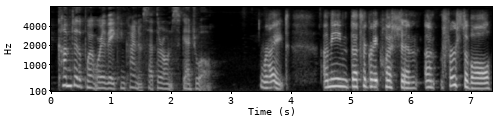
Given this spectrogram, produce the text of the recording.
come to the point where they can kind of set their own schedule? Right. I mean, that's a great question. Um, first of all,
